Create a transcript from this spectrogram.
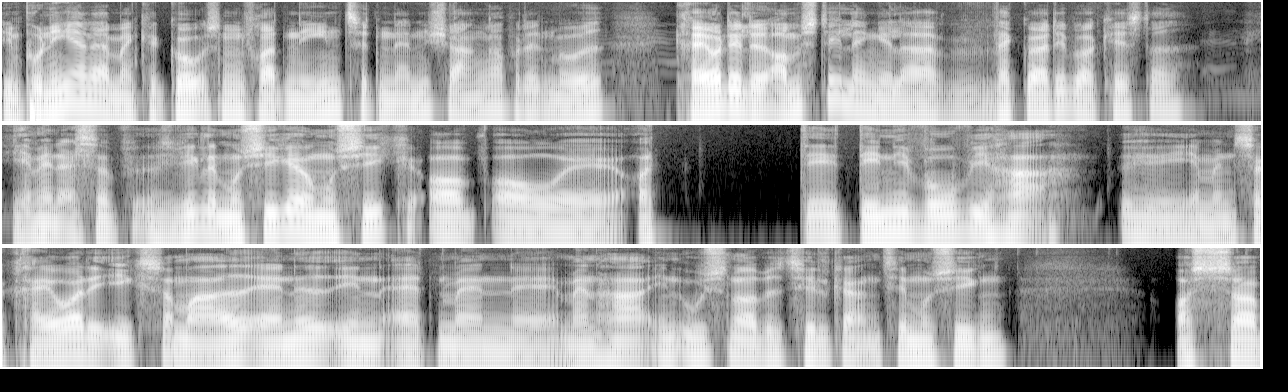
imponerende, at man kan gå sådan fra den ene til den anden genre på den måde. Kræver det lidt omstilling, eller hvad gør det ved orkestret? Jamen altså, virkelig, musik er jo musik, og, og, øh, og det, det niveau, vi har, øh, jamen så kræver det ikke så meget andet, end at man, øh, man har en usnoppet tilgang til musikken, og så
